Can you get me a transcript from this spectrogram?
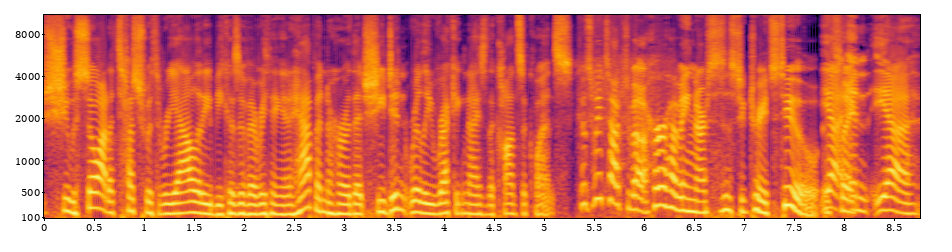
she was so out of touch with reality because of everything that happened to her that she didn't really recognize the consequence Because we talked about her having narcissistic traits too. It's yeah like, and yeah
